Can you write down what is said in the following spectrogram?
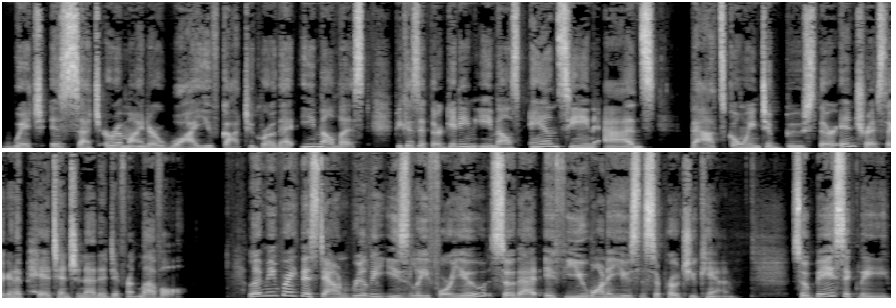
which is such a reminder why you've got to grow that email list. Because if they're getting emails and seeing ads, that's going to boost their interest. They're going to pay attention at a different level. Let me break this down really easily for you so that if you want to use this approach, you can. So basically,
